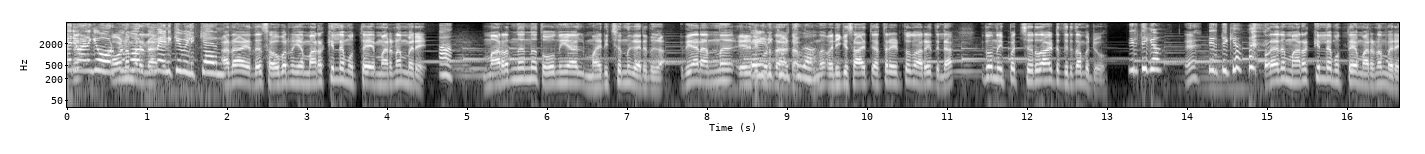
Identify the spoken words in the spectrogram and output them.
തരുവാണെങ്കിൽ. ഓർക്കുമ്പോ എനിക്ക് വിളിക്കായിരുന്നു. അതായത് സൗവർണിക മറക്കില്ല മുത്തേ മരണം വരെ. മറന്നെന്ന് തോന്നിയാൽ മരിച്ചെന്ന് കരുതുക. ഇത് ഞാൻ അന്ന് എഴുതി കൊടുത്ത കേട്ടോ. അന്ന് എനിക്ക് സാഹിത്യം എത്ര എഴുത്തൊന്നും അറിയത്തില്ല. ഇതൊന്നും ഇപ്പൊ ചെറുതായിട്ട് തിരുത്താൻ പറ്റുമോ തിരുത്തിക്കോ. അതായത് മറക്കില്ല മുത്തേ മരണം വരെ.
